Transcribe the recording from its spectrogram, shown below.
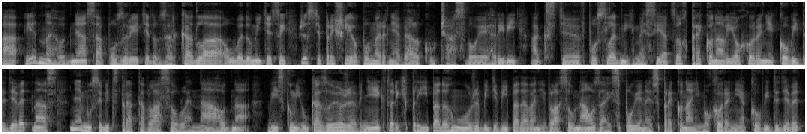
a jedného dňa sa pozriete do zrkadla a uvedomíte si, že ste prišli o pomerne veľkú časť svojej hrivy. Ak ste v posledných mesiacoch prekonali ochorenie COVID-19, nemusí byť strata vlasov len náhodná. Výskumy ukazujú, že v niektorých prípadoch môže byť vypadávanie vlasov na naozaj spojené s prekonaním ochorenia COVID-19.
